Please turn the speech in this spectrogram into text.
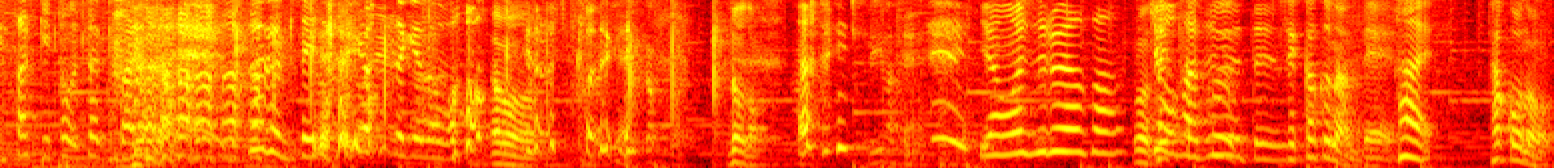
す。さっき到着されてすぐ来ていただきましたけども。よろしくお願いします。どうぞ。山城屋さん。もうせっか今日初めくてせっかくなんではいタコの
